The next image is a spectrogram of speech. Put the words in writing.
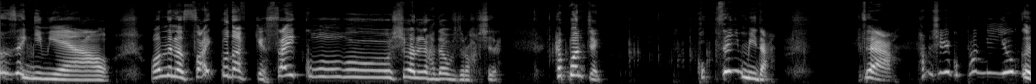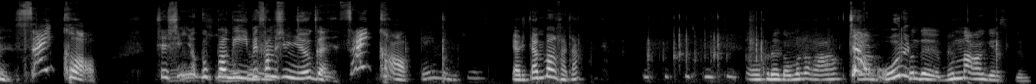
선생님이에요. 오늘은 사이코답게 사이코 시간을 가져보도록 합시다. 첫 번째, 곱셈입니다. 자, 31 곱하기 6은 사이코. 76 곱하기 236은 사이코. 게임이지. 야, 우리 딴방 가자. 어 그래 넘어가. 자, 야, 오늘- 근데 못 나가게 했음.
